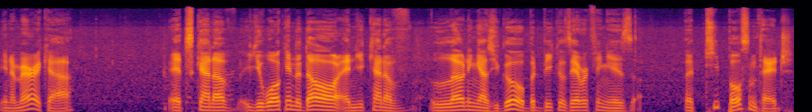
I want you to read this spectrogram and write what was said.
In America, it's kind of you walk in the door and you kind of learning as you go, but because everything is a tip percentage,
